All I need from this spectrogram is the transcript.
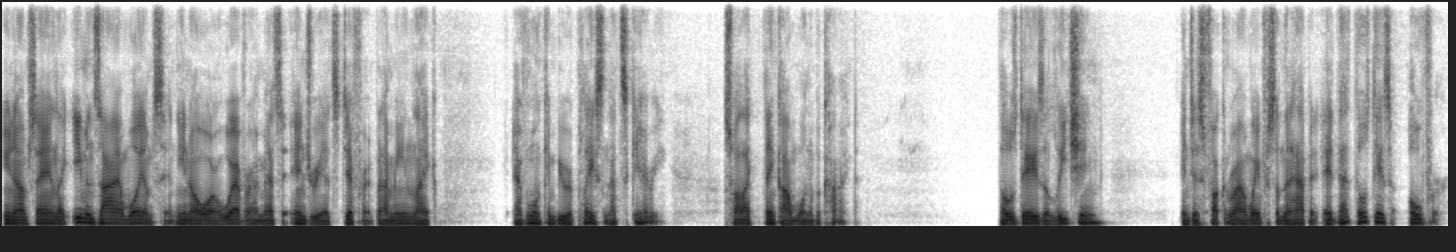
You know what I'm saying? Like even Zion Williamson, you know, or whoever. I mean, it's an injury, that's different. But I mean, like everyone can be replaced, and that's scary. So I like to think I'm one of a kind. Those days of leeching and just fucking around waiting for something to happen, it, that those days are over.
